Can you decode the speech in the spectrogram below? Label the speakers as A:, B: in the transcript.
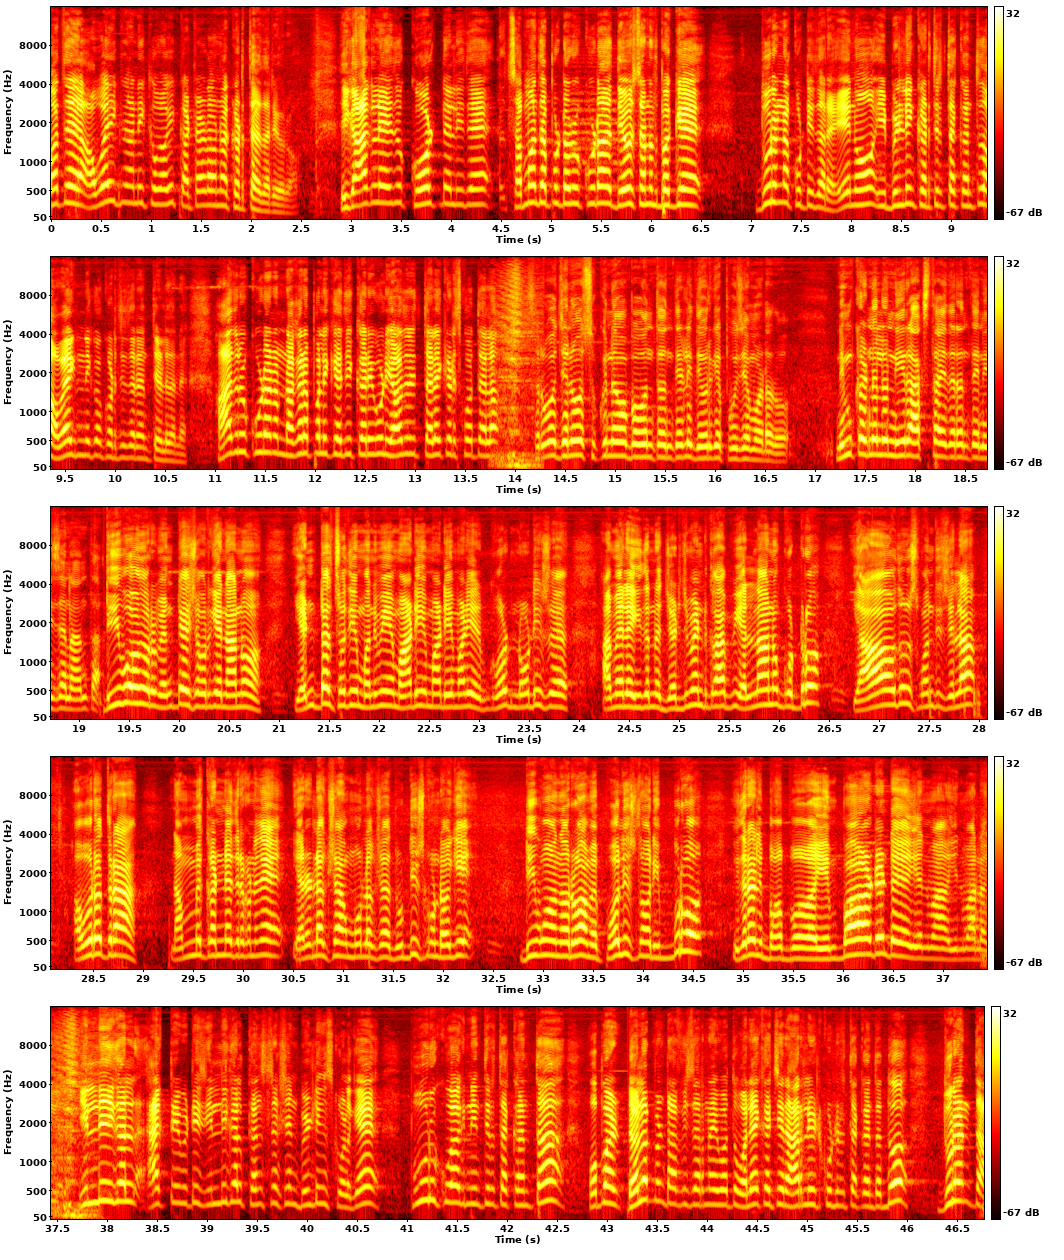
A: ಮತ್ತು ಅವೈಜ್ಞಾನಿಕವಾಗಿ ಕಟ್ಟಡವನ್ನು ಕಟ್ತಾ ಇದ್ದಾರೆ ಇವರು. ಈಗಾಗಲೇ ಇದು ಕೋರ್ಟ್ನಲ್ಲಿದೆ. ಸಂಬಂಧಪಟ್ಟವರು ಕೂಡ ದೇವಸ್ಥಾನದ ಬಗ್ಗೆ ದೂರನ್ನು ಕೊಟ್ಟಿದ್ದಾರೆ. ಏನು ಈ ಬಿಲ್ಡಿಂಗ್ ಕಟ್ತಿರ್ತಕ್ಕಂಥದ್ದು ಅವೈಜ್ಞಾನಿಕ ಕೊಡ್ತಿದ್ದಾರೆ ಅಂತ ಹೇಳಿದಾನೆ. ಆದರೂ ಕೂಡ ನಮ್ಮ ನಗರ ಪಾಲಿಕೆ ಅಧಿಕಾರಿಗಳು ಯಾವುದೇ ರೀತಿ ತಲೆ ಕೆಡಿಸ್ಕೋತಾ ಇಲ್ಲ.
B: ಸರ್ವಜನೋ ಸುಖಿನೋ ಭವಂತು ಅಂತೇಳಿ ದೇವರಿಗೆ ಪೂಜೆ ಮಾಡೋರು. ನಿಮ್ಮ ಕಣ್ಣಲ್ಲೂ ನೀರು ಹಾಕ್ಸ್ತಾ ಇದ್ದಾರಂತೆ ನಿಜನಾ ಅಂತ.
C: ಡಿ ಒ ಅವರು ವೆಂಕಟೇಶ್ ಅವ್ರಿಗೆ ನಾನು ಎಂಟತ್ತು ಸತಿ ಮನವಿ ಮಾಡಿ ಮಾಡಿ ಮಾಡಿ ಕೋರ್ಟ್ ನೋಟಿಸ್ ಆಮೇಲೆ ಇದನ್ನು ಜಡ್ಜ್ಮೆಂಟ್ ಕಾಪಿ ಎಲ್ಲನೂ ಕೊಟ್ಟರು ಯಾವುದೂ ಸ್ಪಂದಿಸಿಲ್ಲ. ಅವ್ರ ಹತ್ರ ನಮ್ಮ ಕಣ್ಣೆದುರುಗಡೆ ಎರಡು ಲಕ್ಷ ಮೂರು ಲಕ್ಷ ದುಡ್ಡು ಇಸ್ಕೊಂಡು ಹೋಗಿ ಡಿ ಓನವರು ಆಮೇಲೆ ಪೊಲೀಸ್ನವ್ರು ಇಬ್ಬರು ಇದರಲ್ಲಿ ಇಂಪಾರ್ಟೆಂಟ್ ಇನ್ವಾಲ್ವ್ ಆಗಿದೆ
A: ಇಲ್ಲಿಗಲ್ ಆಕ್ಟಿವಿಟೀಸ್ ಇಲ್ಲಿಗಲ್ ಕನ್ಸ್ಟ್ರಕ್ಷನ್ ಬಿಲ್ಡಿಂಗ್ಸ್ಗಳಿಗೆ ಪೂರಕವಾಗಿ ನಿಂತಿರ್ತಕ್ಕಂಥ ಒಬ್ಬ ಡೆವಲಪ್ಮೆಂಟ್ ಆಫೀಸರ್ನ ಇವತ್ತು ವಲಯ ಕಚೇರಿ ಹಾರ್ಲಿ ಇಟ್ಕೊಂಡಿರ್ತಕ್ಕಂಥದ್ದು ದುರಂತ.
